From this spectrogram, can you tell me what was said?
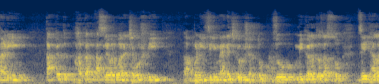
आणि ताकद हातात असल्यावर बऱ्याचशा गोष्टी आपण इझिली मॅनेज करू शकतो. जो मी करतच असतो. जे ह्याला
